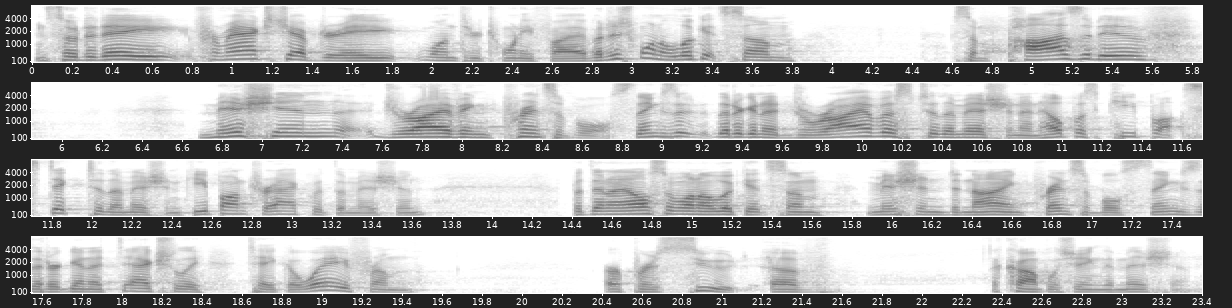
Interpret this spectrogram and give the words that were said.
And so today, from Acts chapter 8, 1 through 25, I just want to look at some, some positive mission driving principles, things that, that are going to drive us to the mission and help us keep on, stick to the mission, keep on track with the mission. But then I also want to look at some mission denying principles, things that are going to actually take away from our pursuit of accomplishing the mission.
